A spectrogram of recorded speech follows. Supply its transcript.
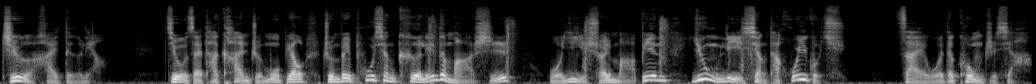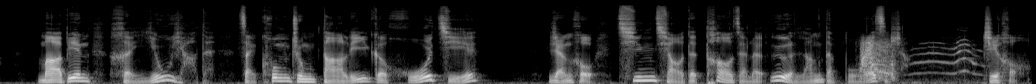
这还得了？就在他看准目标，准备扑向可怜的马时，我一甩马鞭，用力向他挥过去。在我的控制下，马鞭很优雅的在空中打了一个活结。然后轻巧地套在了饿狼的脖子上，之后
